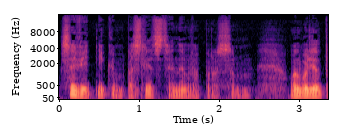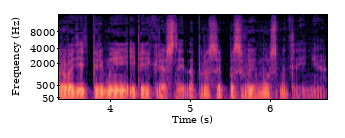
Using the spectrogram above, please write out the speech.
советником по следственным вопросам. Он будет проводить прямые и перекрестные допросы по своему усмотрению.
